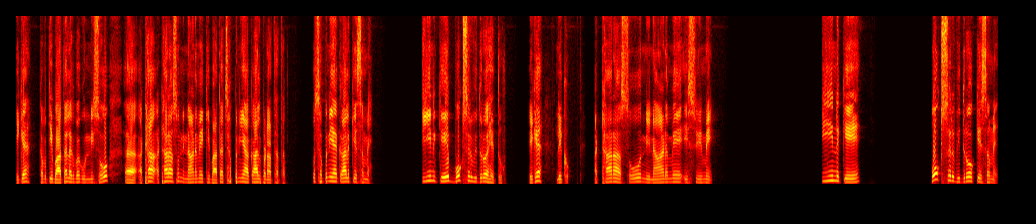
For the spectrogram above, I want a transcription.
ठीक है? कब की बात है? लगभग उन्नीस सौ अठारह सौ निन्यानवे की बात है। छपनी अकाल पड़ा था तब। तो छपनी अकाल के समय चीन के बॉक्सर विद्रोह हेतु ठीक है? लिखो। अठारह सौ निन्यानवे ईस्वी में चीन के बॉक्सर विद्रोह के समय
